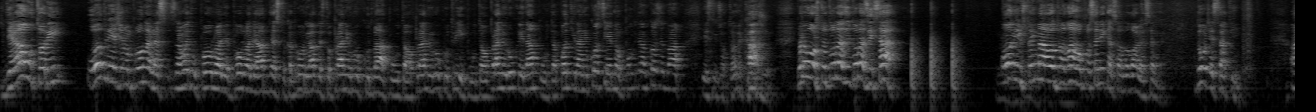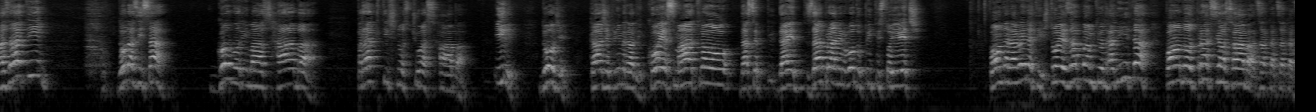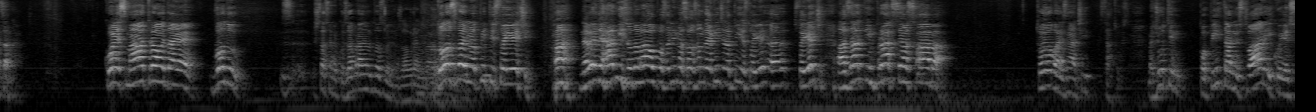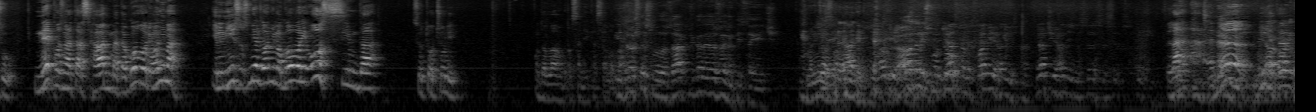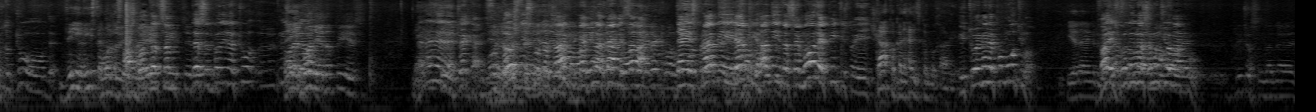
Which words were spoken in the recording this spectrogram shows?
Gdje autori U određenom pogledu, znamo u poglavlje, poglavlje abdestu, kad govori abdestu, o pranju ruku dva puta, o pranju ruku tri puta, o pranju ruku jedan puta, potiranju kose jednog, potiranju kose dva, i slično tome kažu. Prvo što dolazi, dolazi sa onim što ima od Allahov poslanika sallallahu alejhi ve sellem. Dođe sa tim. A zatim dolazi sa govorima ashaba, praktičnošću ashaba. Ili dođe, kaže primjer radi, ko je smatrao da, se, da je zabranjeno vodu piti stojeći. Pa onda navedeti što je zapamtio od hadita, pa onda od praksi ashaba, zakat, zakat, zakat. Ko je smatrao da je vodu, šta sam rekao, zabranjeno ili dozvoljeno? Zabranjeno. Dozvoljeno piti stojeći. Ha, navede hadis od Allahov poslanika sa osam da je viđen da pije stoje, uh, stojeći, a zatim prakse ashaba. To je ovaj, znači, status. Međutim, po pitanju stvari koje su nepoznata ashabima da govori o njima, ili nisu smjeli da o njima govori, osim da su to čuli od Allahov poslanika sa I došli smo do zaključka da je dozvoljeno pista ići. Ma nije. Radili smo to. Li slabiji hadis? Jači hadis da se se se La, a, Ne, nije ja tako. govorim što čuo ovdje. Vi niste dobro Može i A slušali. onda sam deset godina čuo... mislim da- bolje da piješ. Ne, ne, ne, ne, čekaj. Došli smo do zaključka, je bila ta mesela, da je ispravnije i jači hadis da se more piti stojeći. Kako kad je hadis kod Buhari? I to je mene pomutilo. Jedan i drugi. 20 godina sam učio ovako. Pričao sam da, da, je,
